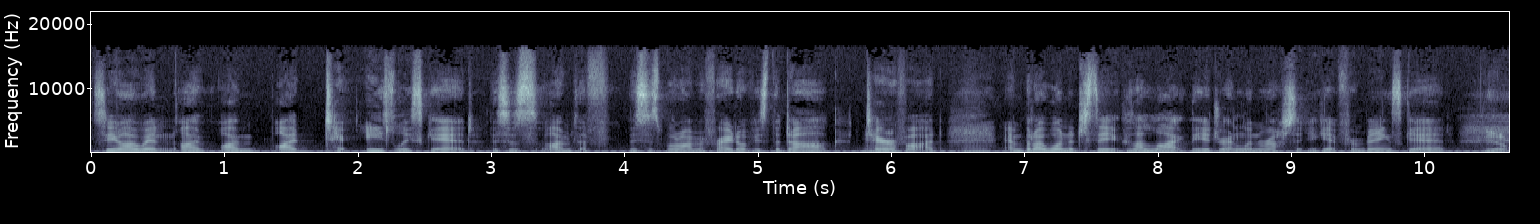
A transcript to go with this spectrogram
See, I went. I, I'm. I'm te- easily scared. This is. I'm. This is what I'm afraid of. Is the dark. Terrified. Mm. And but I wanted to see it because I like the adrenaline rush that you get from being scared. Yep.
